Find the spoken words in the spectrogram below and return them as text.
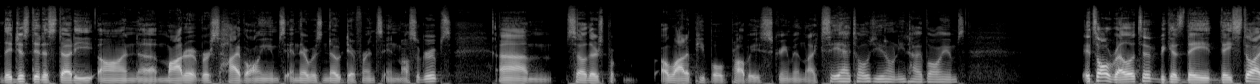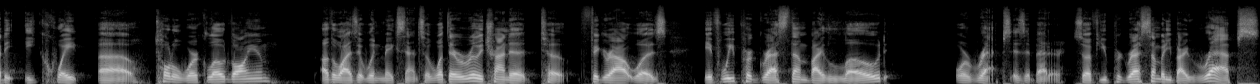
they just did a study on uh, moderate versus high volumes and there was no difference in muscle groups. Um, so there's a lot of people probably screaming like, "See, I told you you don't need high volumes." It's all relative because they they still had to equate uh, total workload volume. Otherwise, it wouldn't make sense. So what they were really trying to to figure out was if we progress them by load or reps, is it better? So if you progress somebody by reps,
